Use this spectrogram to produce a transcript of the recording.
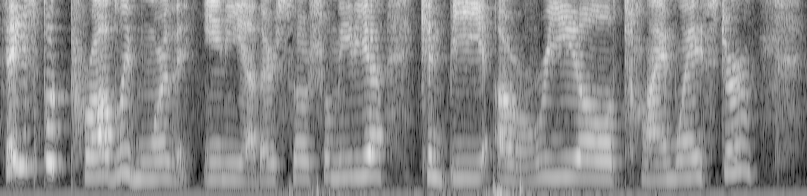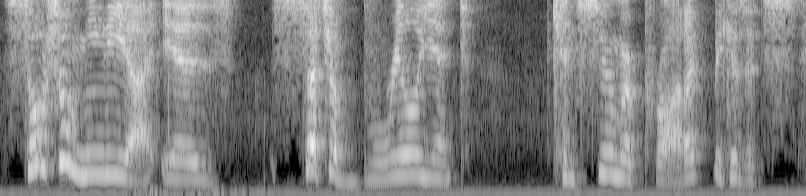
Facebook, probably more than any other social media, can be a real time waster. Social media is such a brilliant consumer product because it's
